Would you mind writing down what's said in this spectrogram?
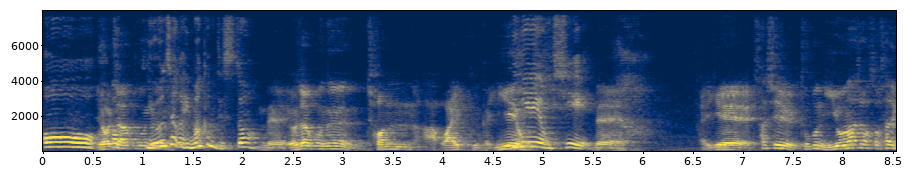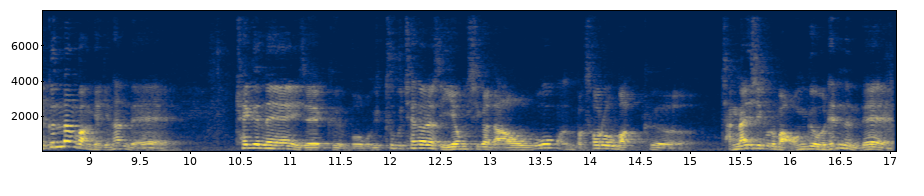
어, 어, 연세가 이만큼 됐어. 네, 여자분은 전 아, 와이프 그러니까 이혜영. 씨. 이혜영 씨. 네. 이게 사실 두 분 이혼하셔서 사실 끝난 관계긴 한데 최근에 이제 그 뭐 유튜브 채널에서 이혜영 씨가 나오고 막 서로 막 그 장난식으로 막 언급을 했는데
